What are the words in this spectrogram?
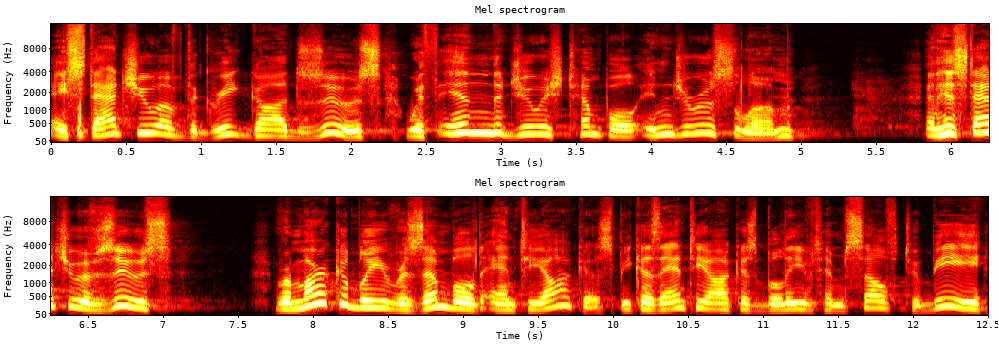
a statue of the Greek god Zeus within the Jewish temple in Jerusalem. And his statue of Zeus remarkably resembled Antiochus because Antiochus believed himself to be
